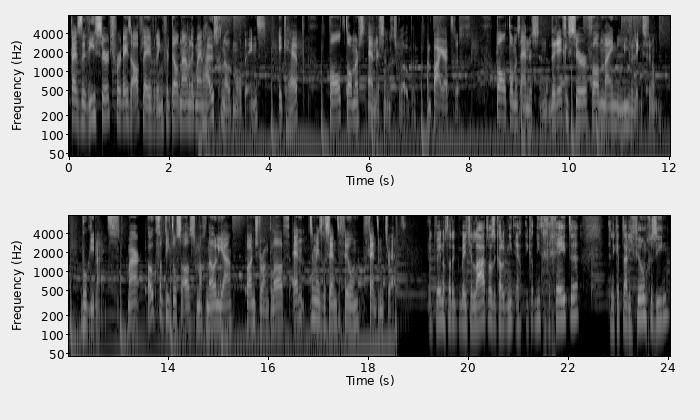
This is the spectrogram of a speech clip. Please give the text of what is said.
Tijdens de research voor deze aflevering vertelt namelijk mijn huisgenoot me opeens: ik heb Paul Thomas Anderson gesproken, een paar jaar terug. Paul Thomas Anderson, de regisseur van mijn lievelingsfilm, Boogie Nights. Maar ook van titels als Magnolia, Punch Drunk Love en zijn meest recente film Phantom Thread. Ik weet nog dat ik een beetje laat was. Ik had ook niet echt, ik had niet gegeten. En ik heb daar die film gezien.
